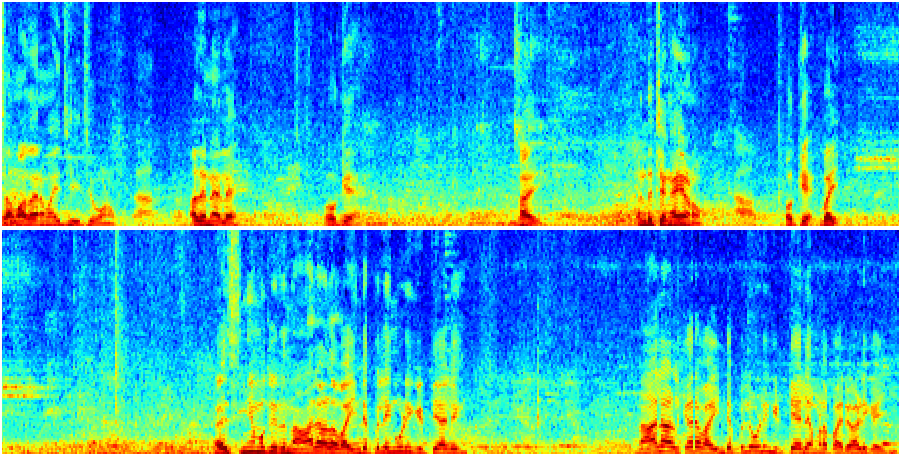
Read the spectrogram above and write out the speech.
സമാധാനമായി ജീവിച്ചു പോകണം അതന്നെ അല്ലേ? ഓക്കെ ഹായ് എന്താ ചങ്ങായിയാണോ ആ. Okay bye. ഇനി നമുക്കൊരു നാലാളെ വൈൻഡപ്പിലേയും കൂടി കിട്ടിയാൽ നാലാൾക്കാരെ വൈൻഡപ്പിലൂടെയും കിട്ടിയാൽ നമ്മളെ പരിപാടി കഴിഞ്ഞു.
